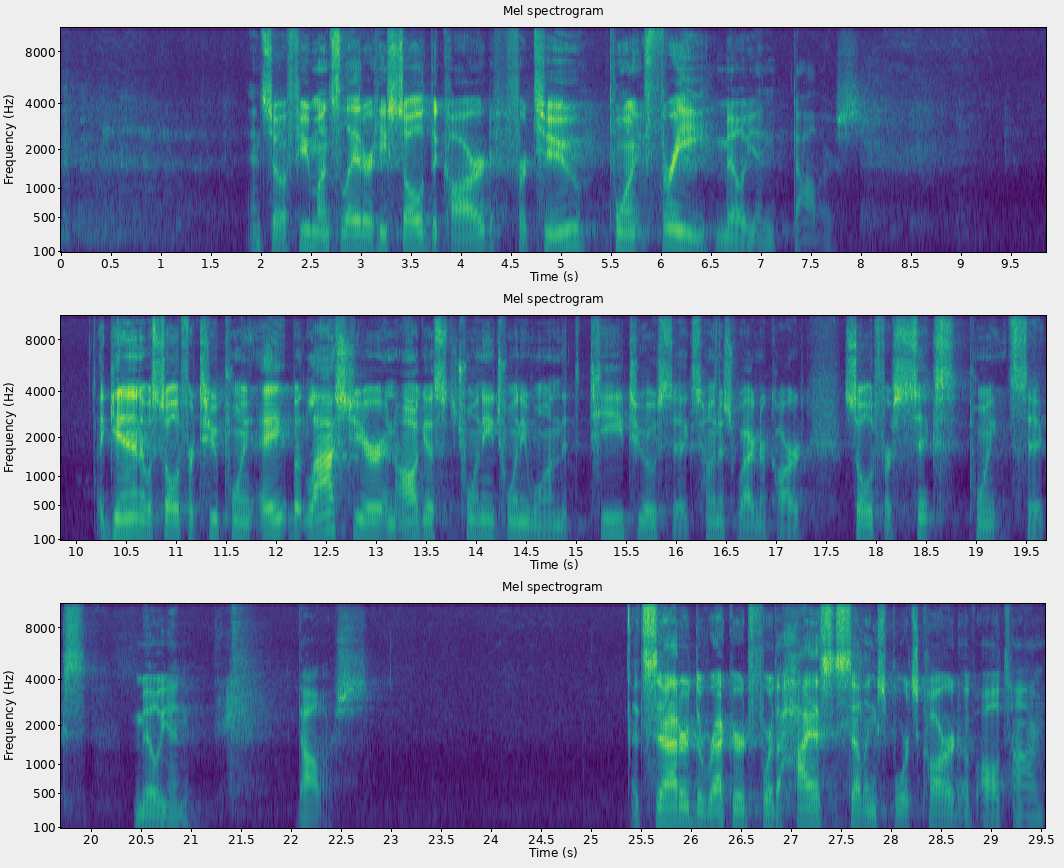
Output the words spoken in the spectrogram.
and so a few months later, he sold the card for $2.3 million. Again, it was sold for 2.8, but last year in August 2021, the T206 Honus Wagner card sold for $6.6 million. It shattered the record for the highest selling sports card of all time.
